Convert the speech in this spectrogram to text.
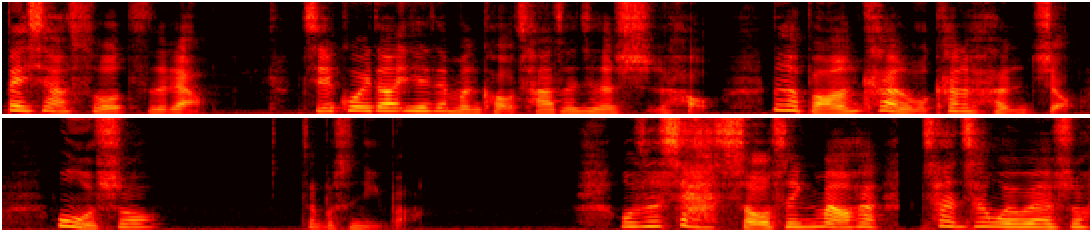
背下所有资料。结果一到夜店门口查证件的时候，那个保安看了我看了很久，问我说：“这不是你吧？”我说下手心冒汗，颤颤巍巍的说：“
